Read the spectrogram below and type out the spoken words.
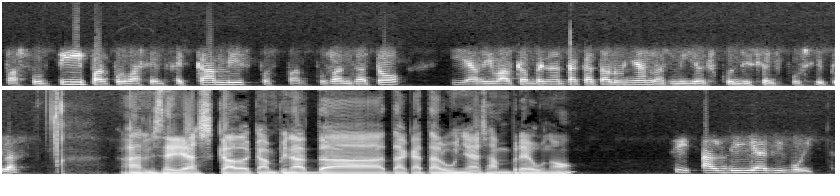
per sortir, per provar si hem fet canvis, pues, per posar-nos a to i arribar al Campionat de Catalunya en les millors condicions possibles. Ens deies que el Campionat de, de Catalunya és en breu, no? Sí, el dia 18,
